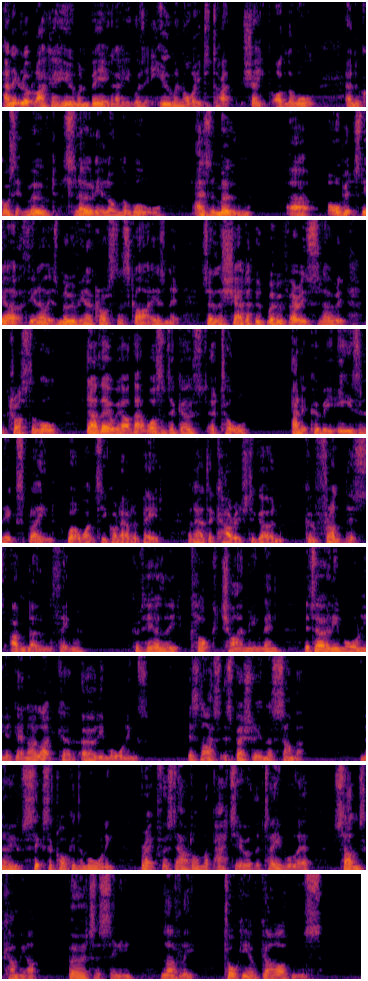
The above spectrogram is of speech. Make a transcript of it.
and it looked like a human being. It was a humanoid type shape on the wall. And of course, it moved slowly along the wall as the moon uh, orbits the earth. You know, it's moving across the sky, isn't it? So the shadow moved very slowly across the wall. Now, there we are. That wasn't a ghost at all, and it could be easily explained. Well, once he got out of bed and had the courage to go and confront this unknown thing. Could hear the clock chiming then. It's early morning again. I like uh, early mornings. It's nice, especially in the summer. You know, six o'clock in the morning, breakfast out on the patio at the table there, sun's coming up, birds are singing. Lovely. Talking of gardens,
